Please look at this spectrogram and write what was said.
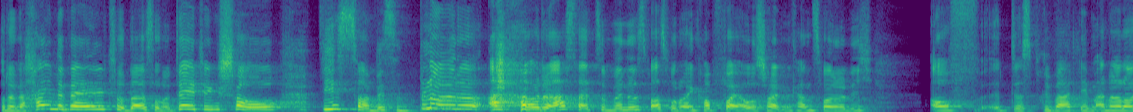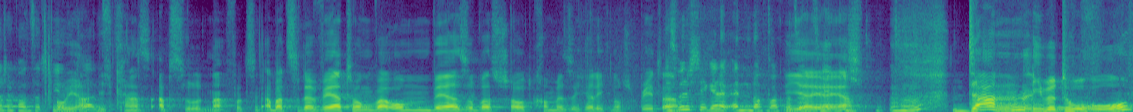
so deine heile Welt und da ist so eine Dating-Show, die ist zwar ein bisschen blöde, aber du hast halt zumindest was, wo du deinen Kopf bei ausschalten kannst, weil du dich auf das Privatleben anderer Leute konzentrieren Oh ja, kannst. ich kann das absolut nachvollziehen. Aber zu der Wertung, warum wer sowas schaut, kommen wir sicherlich noch Das später. würde ich dir gerne am Ende noch mal kurz Ja, ja, erzählen. ja. Ich- Dann, liebe Doro,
